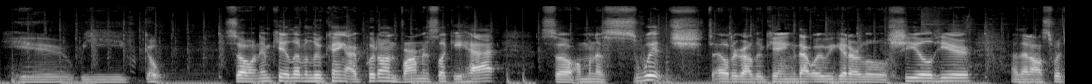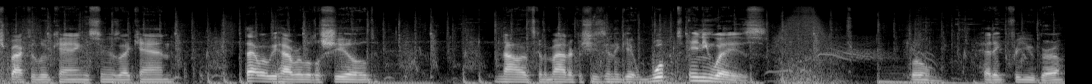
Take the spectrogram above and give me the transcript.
Here we go. So an MK11 Liu Kang, I put on Varmint's Lucky Hat. So I'm going to switch to Elder God Liu Kang. That way we get our little shield here. And then I'll switch back to Liu Kang as soon as I can. That way we have our little shield. Now it's going to matter because she's going to get whooped anyways. Boom. Headache for you, girl.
